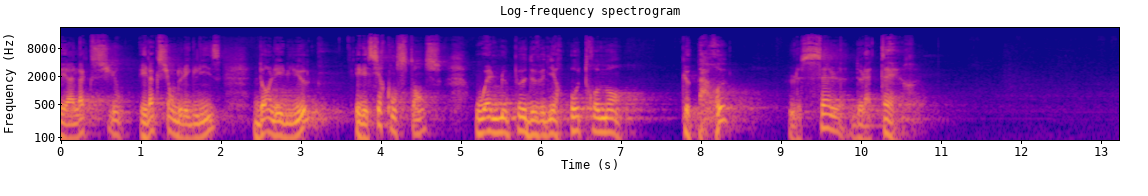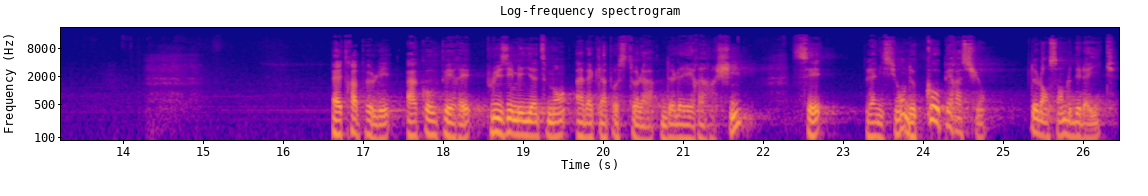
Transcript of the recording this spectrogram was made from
et et l'action de l'Église dans les lieux et les circonstances où elle ne peut devenir autrement que par eux le sel de la terre. être appelés à coopérer plus immédiatement avec l'apostolat de la hiérarchie. C'est la mission de coopération de l'ensemble des laïcs.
